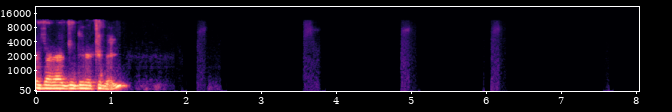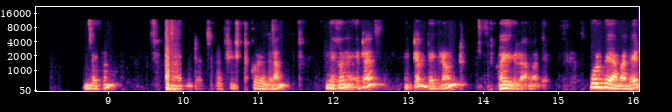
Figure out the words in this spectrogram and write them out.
জায়গায় যদি রেখে দেই দেখুন, আমরা ফিক্সড করে দিলাম। দেখুন, এটা একটা ব্যাকগ্রাউন্ড হয়ে গেল আমাদের। পূর্বে আমাদের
